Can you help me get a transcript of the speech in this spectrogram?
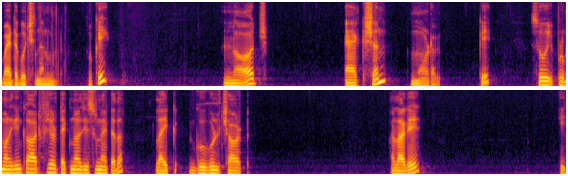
బయటకు వచ్చిందనమాట okay. Large action model. Okay. So ఇప్పుడు మనకి ఇంకా ఆర్టిఫిషియల్ టెక్నాలజీస్ ఉన్నాయి కదా. లైక్ గూగుల్ చార్ట్ అలాగే ఈ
